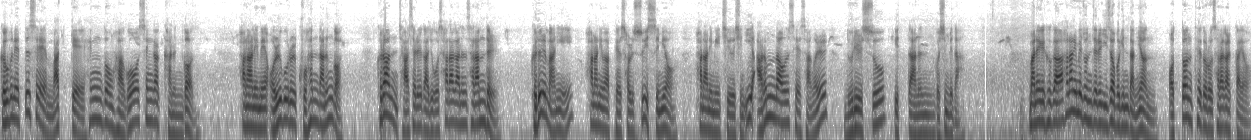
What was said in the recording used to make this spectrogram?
그분의 뜻에 맞게 행동하고 생각하는 것, 하나님의 얼굴을 구한다는 것, 그러한 자세를 가지고 살아가는 사람들, 그들만이 하나님 앞에 설 수 있으며 하나님이 지으신 이 아름다운 세상을 누릴 수 있다는 것입니다. 만약에 그가 하나님의 존재를 잊어버린다면 어떤 태도로 살아갈까요?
